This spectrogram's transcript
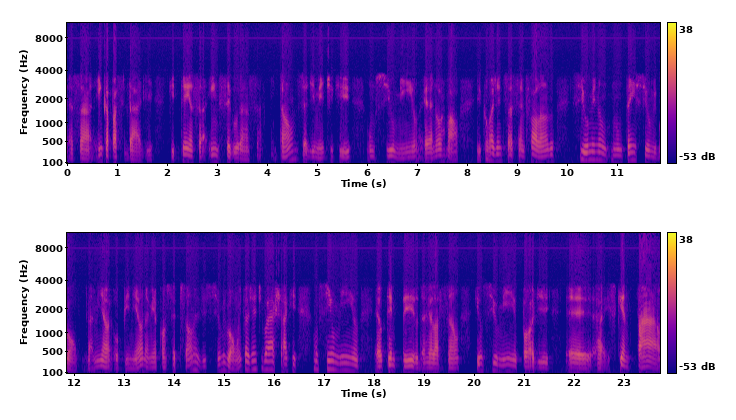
essa incapacidade, que tem essa insegurança. Então se admite que um ciúminho é normal. E como a gente está sempre falando, ciúme não, não tem ciúme bom. Na minha opinião, na minha concepção, não existe ciúme bom. Muita gente vai achar que um ciúminho é o tempero da relação, que um ciúminho pode é, esquentar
